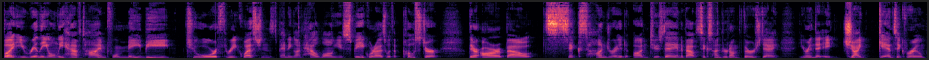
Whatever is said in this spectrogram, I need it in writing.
but you really only have time for maybe two or three questions, depending on how long you speak. Whereas with a poster, there are about 600 on Tuesday and about 600 on Thursday. You're in a gigantic room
